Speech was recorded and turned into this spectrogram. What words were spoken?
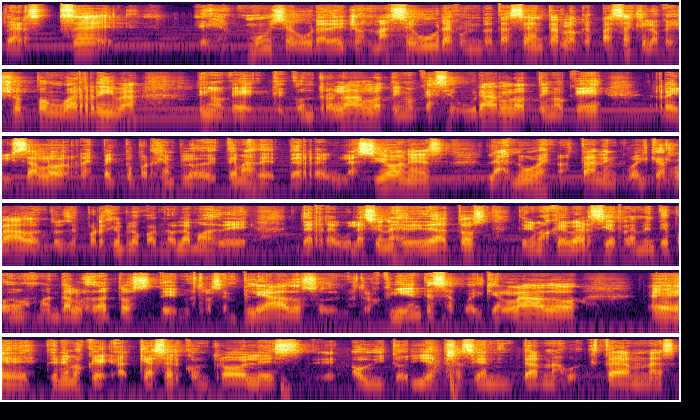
per se es muy segura, de hecho es más segura que un data center. Lo que pasa es que lo que yo pongo arriba tengo que, controlarlo, tengo que asegurarlo, tengo que revisarlo respecto, por ejemplo, de temas de, regulaciones. Las nubes no están en cualquier lado, entonces, por ejemplo, cuando hablamos de, de, regulaciones de datos, tenemos que ver si realmente podemos mandar los datos de nuestros empleados o de nuestros clientes a cualquier lado. Eh, tenemos que, hacer controles, eh, auditorías, ya sean internas o externas.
